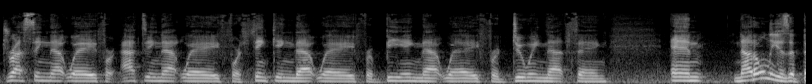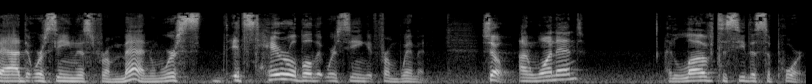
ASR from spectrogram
dressing that way, for acting that way, for thinking that way, for being that way, for doing that thing. And not only is it bad that we're seeing this from men, we're, it's terrible that we're seeing it from women. So, on one end, I love to see the support.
